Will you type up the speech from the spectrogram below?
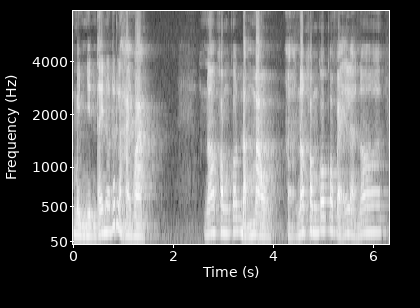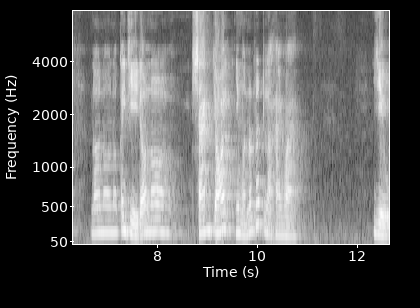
mình nhìn thấy nó rất là hài hòa. Nó không có đậm màu à, nó không có có vẻ là nó nó nó nó cái gì đó nó sáng chói nhưng mà nó rất là hài hòa. Dịu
